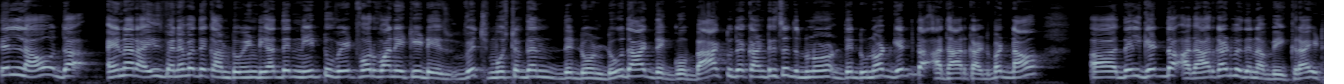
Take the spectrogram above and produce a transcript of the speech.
Till now, the NRIs, whenever they come to India, they need to wait for 180 days, which most of them they don't do that. They go back to their country, so they do not they do not get the Aadhaar card. But now uh, they'll get the Aadhaar card within a week, right?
